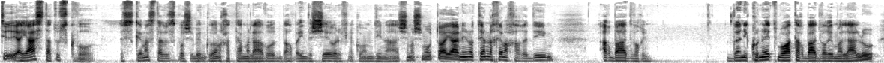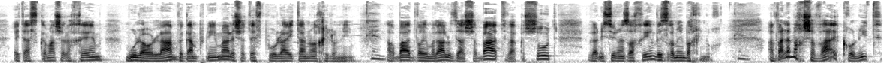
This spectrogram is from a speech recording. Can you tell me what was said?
תראי, היה סטטוס קוו. הסכם הסטטוס קוו שבן גוריון חתם עליו עוד ב-47' לפני קום המדינה, שמשמעותו היה, אני נותן לכם החרדים ארבעה דברים. ואני קונה תמורת ארבעה הדברים הללו את ההסכמה שלכם מול העולם וגם פנימה לשתף פעולה איתנו החילונים. כן. ארבעה הדברים הללו זה השבת והכשרות והנישואים האזרחיים וזרמים בחינוך. כן. אבל המחשבה העקרונית,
